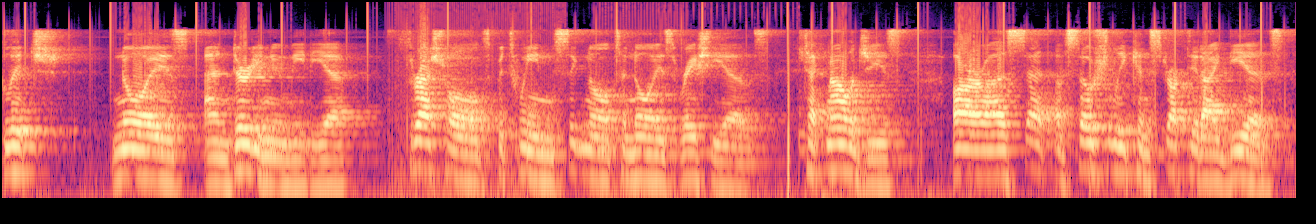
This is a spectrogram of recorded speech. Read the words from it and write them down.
glitch, noise, and dirty new media, thresholds between signal-to-noise ratios. Technologies are a set of socially constructed ideas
